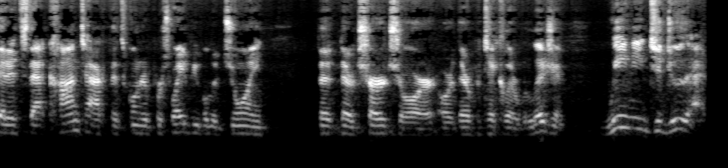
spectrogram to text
that it's that contact that's going to persuade people to join the, their church or, or their particular religion. We need to do that.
